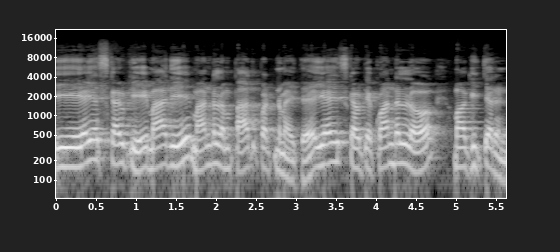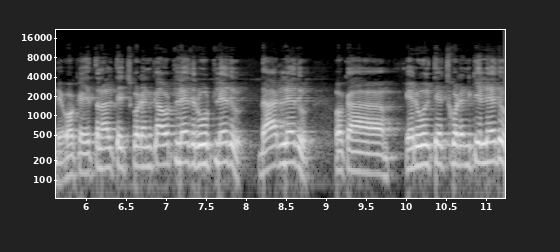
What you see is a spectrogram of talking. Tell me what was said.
ఈ ఏఎస్ కవిటి మాది మండలం పాతపట్నం అయితే ఏఎస్ కవిటి కొండల్లో మాకు ఇచ్చారండి. ఒక ఇత్తనాలు తెచ్చుకోవడానికి అవట్లేదు రూట్ లేదు దారి లేదు. ఒక ఎరువులు తెచ్చుకోవడానికి లేదు.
